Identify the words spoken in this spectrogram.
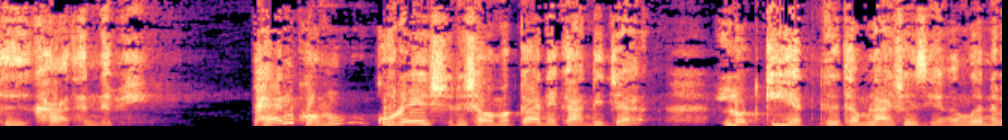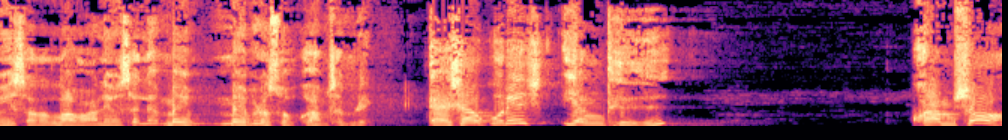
คือฆ่าท่านนบี แผนของกุเรชหรือชาวมักกะในการที่จะลดเกียรติหรือทำลายชื่อเสียงของท่านนบีสุลต่านละฮ์อะลัยฮิสซาลลัมไม่ไม่ประสบความสำเร็จ แต่ชาวกุเรชยังถือ ความชอบ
